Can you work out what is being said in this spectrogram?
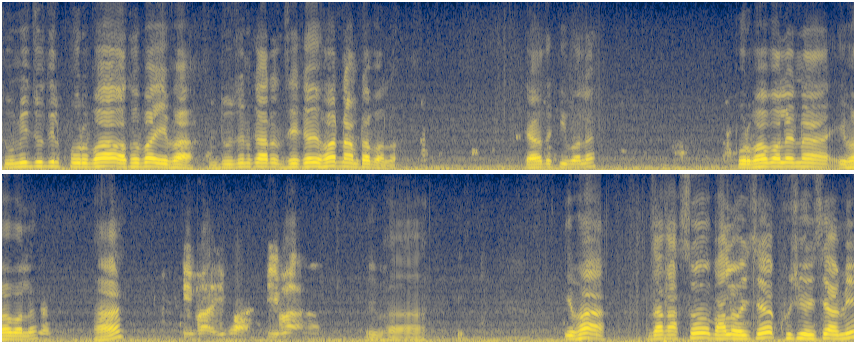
তুমি যদি প্রভা অথবা এভা দুজনকার যে কেউ হওয়ার নামটা বলো। দেখো কি বলে? প্রভা বলে না এভা বলে? হ্যাঁ? ইভা যাক আসছো ভালো হয়েছে, খুশি হয়েছে আমি।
